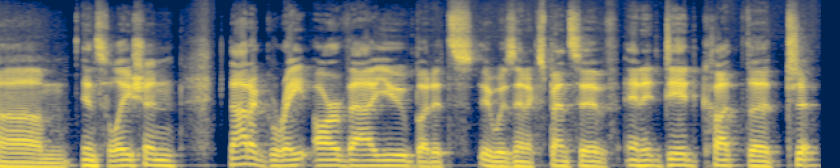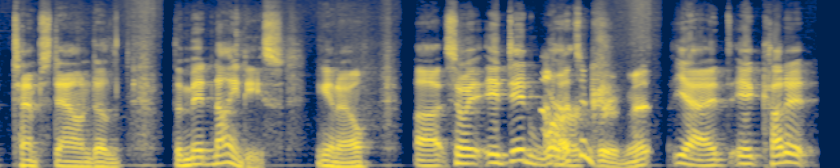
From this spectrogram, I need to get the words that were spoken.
um, insulation. Not a great R value, but it's it was inexpensive, and it did cut the t- temps down to the mid 90s. You know, uh, so it, it did work. Oh, that's improvement. Yeah, it, it cut it,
